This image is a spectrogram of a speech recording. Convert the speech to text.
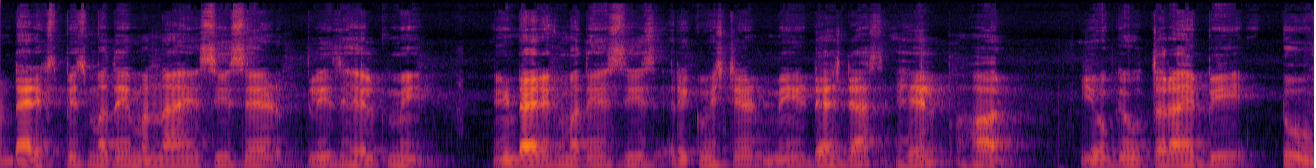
डायरेक्ट स्पीचमध्ये म्हणणं आहे she said please help me इनडायरेक्टमध्ये she requested me dash dash help her योग्य उत्तर आहे बी टू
